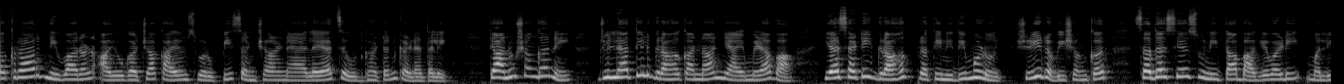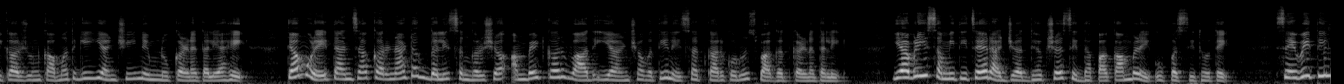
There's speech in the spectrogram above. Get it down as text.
तक्रार निवारण आयोगाच्या कायमस्वरूपी संचार न्यायालयाचे उद्घाटन करण्यात आले. त्या अनुषंगाने जिल्ह्यातील ग्राहकांना न्याय मिळावा यासाठी ग्राहक प्रतिनिधी म्हणून श्री रविशंकर सदस्य सुनीता बागेवाडी मल्लिकार्जुन कामतगी यांची नेमणूक करण्यात आली आहे. त्यामुळे त्यांचा कर्नाटक दलित संघर्ष आंबेडकर वाद यांच्या वतीने सत्कार करून स्वागत करण्यात आले. यावेळी समितीचे राज्याध्यक्ष सिद्धप्पा कांबळे उपस्थित होते. सेवेतील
